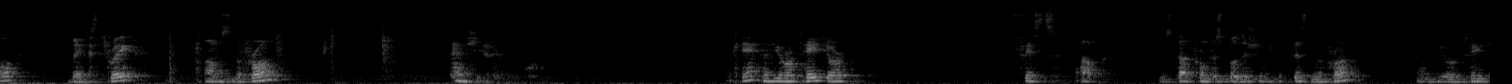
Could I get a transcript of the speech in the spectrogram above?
out, back straight, arms to the front, and here. Okay, and you rotate your fists up. You start from this position with the fist in the front and you rotate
